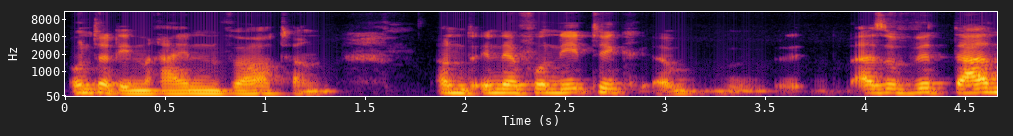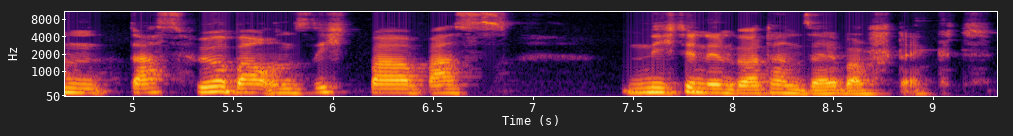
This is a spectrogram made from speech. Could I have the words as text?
unter den reinen Wörtern. Und in der Phonetik, ähm, also wird dann das hörbar und sichtbar, was nicht in den Wörtern selber steckt.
